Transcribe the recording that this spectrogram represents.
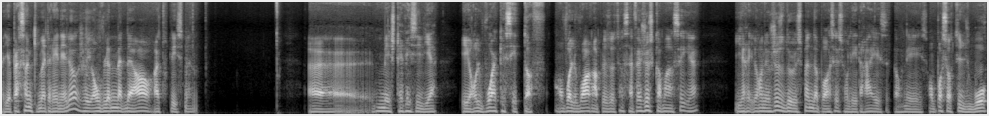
il n'y a personne qui me traînait là. On voulait me mettre dehors à toutes les semaines. Euh, mais j'étais résilient. Et on le voit que c'est tough. On va le voir en plus de ça. Ça fait juste commencer. Hein? On a juste deux semaines de passer sur les 13. On ne sont pas sortis du bois.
